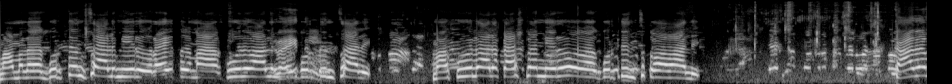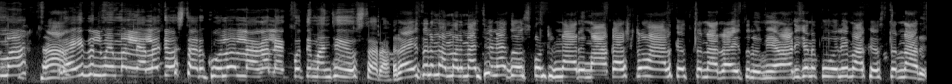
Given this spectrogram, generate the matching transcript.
మమ్మల్ని గుర్తించాలి మీరు. రైతు మా కూలి వాళ్ళు. గుర్తించాలి. మా కూలి వాళ్ళ కష్టం మీరు గుర్తించుకోవాలి. కాదమ్మా. రైతులు మిమ్మల్ని ఎలా చూస్తారు? కూలోళ్ళలాగా లేకపోతే మంచిగా చూస్తారా? రైతులు మమ్మల్ని మంచిగానే చూసుకుంటున్నారు. మా కష్టం ఆలకిస్తున్నారు రైతులు. మేము అడిగిన కూలి మాకు ఇస్తున్నారు.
